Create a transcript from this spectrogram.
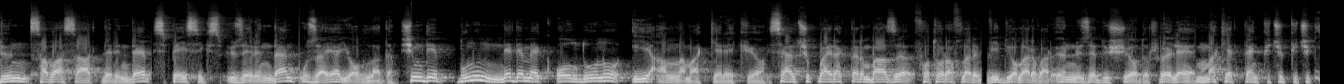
dün sabah saatlerinde SpaceX üzerinden uzaya yolladı. Şimdi bunun ne demek olduğunu iyi anlamak gerekiyor. Selçuk Bayraktar'ın bazı fotoğrafları, videoları var. Önünüze düşüyordur. Böyle maketten küçük küçük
